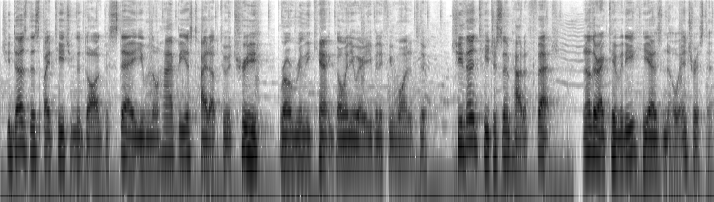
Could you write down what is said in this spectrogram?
She does this by teaching the dog to stay even though Happy is tied up to a tree. Bro really can't go anywhere even if he wanted to. She then teaches him how to fetch, another activity he has no interest in.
